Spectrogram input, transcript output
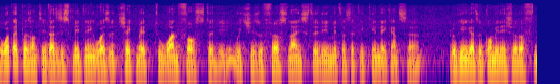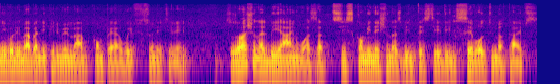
So what I presented at this meeting was a CheckMate 214 study, which is a first-line study in metastatic kidney cancer, looking at the combination of nivolumab and ipilimumab compared with sunitinib. So the rationale behind was that this combination has been tested in several tumor types,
